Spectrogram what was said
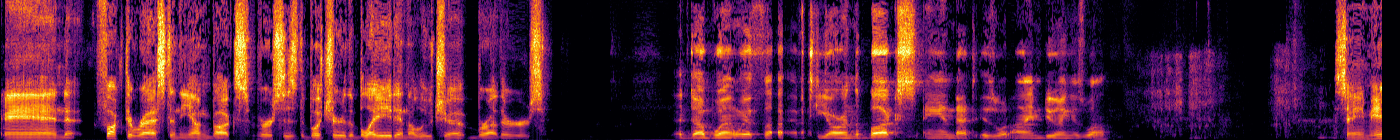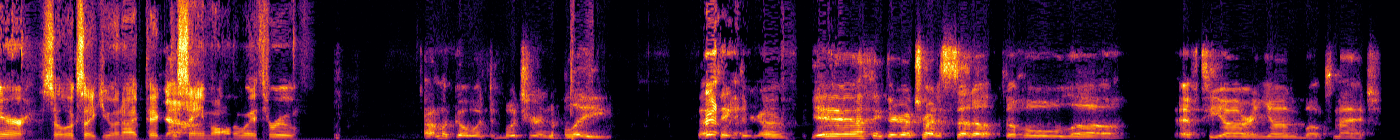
And fuck the rest and the Young Bucks versus the Butcher, the Blade, and the Lucha Brothers. Uh, Dub went with uh, FTR and the Bucks, and that is what I'm doing as well. Same here. So it looks like you and I picked the same all the way through. I'm gonna go with the Butcher and the Blade. I think they're gonna. Yeah, I think they're gonna try to set up the whole uh, FTR and Young Bucks match.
